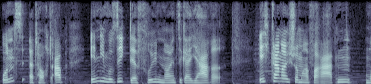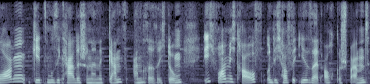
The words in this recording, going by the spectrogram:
Und er taucht ab in die Musik der frühen 90er Jahre. Ich kann euch schon mal verraten, morgen geht's musikalisch in eine ganz andere Richtung. Ich freue mich drauf und ich hoffe, ihr seid auch gespannt.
